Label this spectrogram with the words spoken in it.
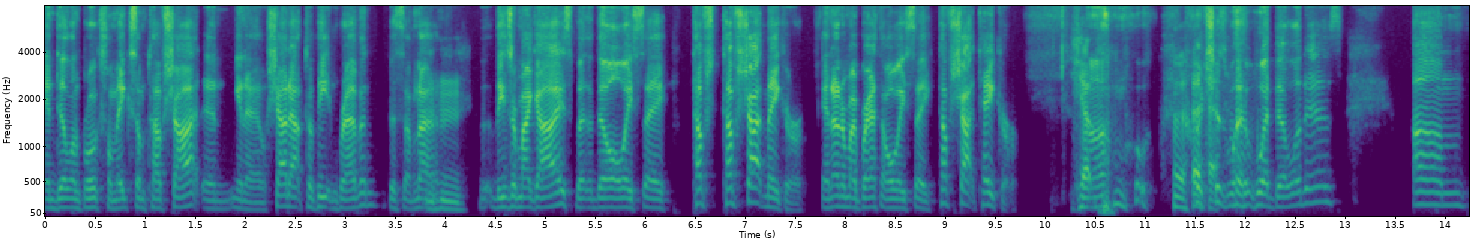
and Dillon Brooks will make some tough shot. And you know, shout out to Pete and Brevin because I'm not; mm-hmm. these are my guys, but they'll always say tough, tough shot maker, and under my breath, I always say tough shot taker. Yep. Um, which is what what Dillon is. Um,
